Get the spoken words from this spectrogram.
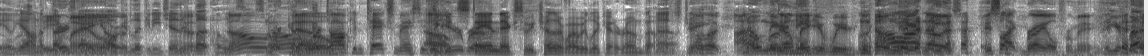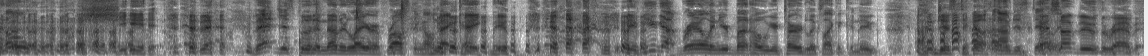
hell yeah, on a email Thursday, y'all or- could look at each other's Yeah. buttholes. No, and snort no, coke. No. we're talking text message. Oh. We here, could brother. stand next to each other while we look at our own buttholes, Oh, Jay. Well, look, I No don't look, mirror Don't make needed. it weird. No all I mirror know needed. is it's like braille for me. Your butthole? Shit. that, that just put another layer of frosting on that cake, Bill. if you got braille in your butthole, your turd looks like a canoe. I'm just telling. I'm just telling. Has something to do with the rabbit.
